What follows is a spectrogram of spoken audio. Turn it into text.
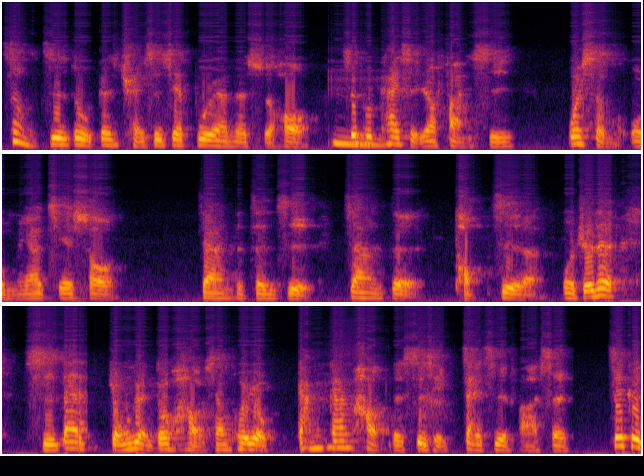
这种制度跟全世界不一样的时候，是不是开始要反思，为什么我们要接受这样的政治、这样的统治了？我觉得时代永远都好像会有刚刚好的事情再次发生。这个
